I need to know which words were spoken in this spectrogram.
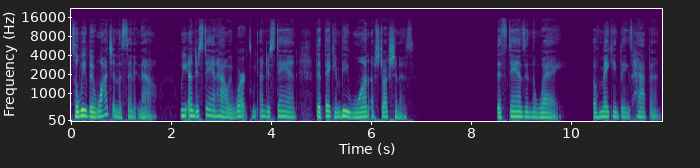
So we've been watching the Senate now. We understand how it works. We understand that there can be one obstructionist that stands in the way of making things happen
